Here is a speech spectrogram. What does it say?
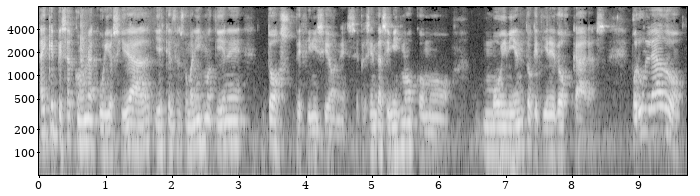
hay que empezar con una curiosidad y es que el transhumanismo tiene dos definiciones. Se presenta a sí mismo como un movimiento que tiene dos caras. Por un lado,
